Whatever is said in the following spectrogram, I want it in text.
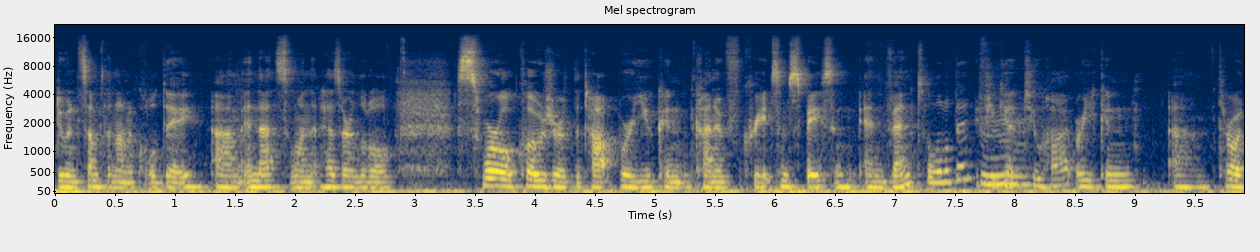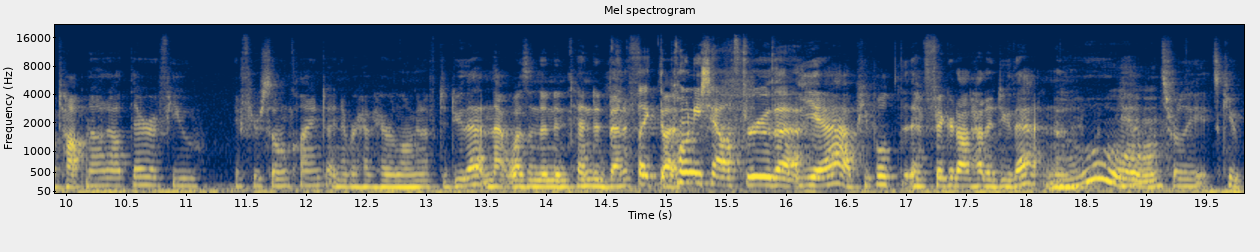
doing something on a cold day. Um, and that's the one that has our little swirl closure at the top where you can kind of create some space and, and vent a little bit if you get too hot, or you can um, throw a top knot out there if you if you're so inclined. I never have hair long enough to do that, and that wasn't an intended benefit. Like the ponytail through the yeah, people have figured out how to do that. And Ooh. yeah, it's really it's cute.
